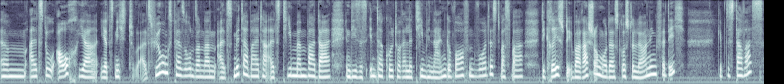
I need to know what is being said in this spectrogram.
ähm, als du auch ja jetzt nicht als Führungsperson, sondern als Mitarbeiter, als Teammember da in dieses interkulturelle Team hineingeworfen wurdest? Was war die größte Überraschung oder das größte Learning für dich? Gibt es da was?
